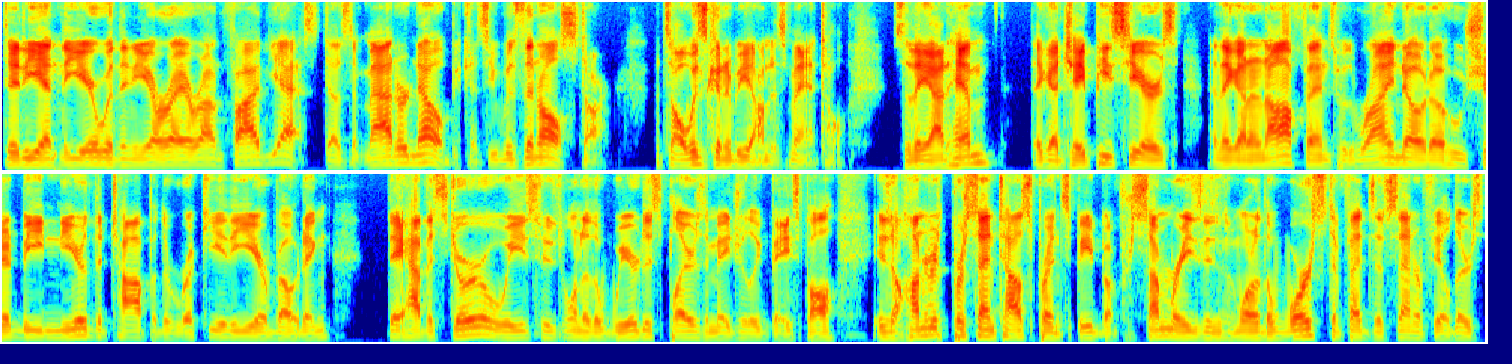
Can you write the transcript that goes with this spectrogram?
Did he end the year with an ERA around five? Yes. Doesn't matter? No, because he was an All Star. That's always going to be on his mantle. So they got him. They got JP Sears, and they got an offense with Ryan Noda, who should be near the top of the Rookie of the Year voting. They have Esteury Ruiz, who's one of the weirdest players in Major League Baseball, is 100th percentile sprint speed, but for some reason is one of the worst defensive center fielders.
